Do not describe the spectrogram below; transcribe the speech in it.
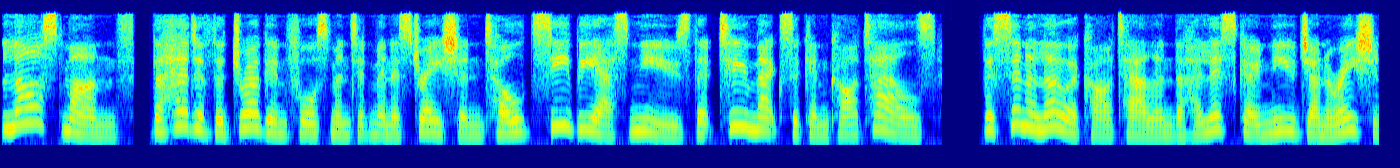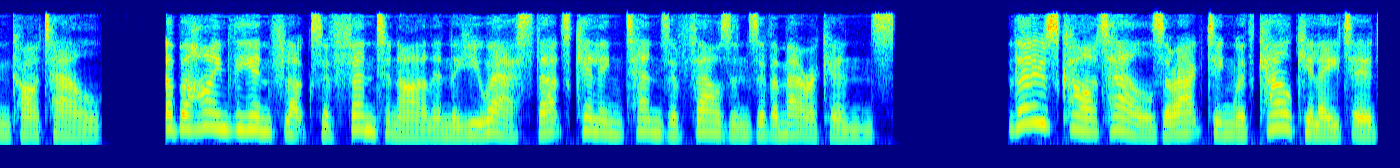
Last month, the head of the Drug Enforcement Administration told CBS News that two Mexican cartels, the Sinaloa cartel and the Jalisco New Generation cartel, are behind the influx of fentanyl in the U.S. that's killing tens of thousands of Americans. Those cartels are acting with calculated,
